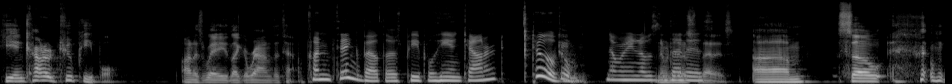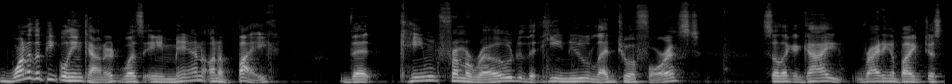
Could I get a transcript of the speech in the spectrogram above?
he encountered two people on his way like around the town. Funny thing about those people he encountered, two of them. them. Nobody knows what that knows is. what that is. Um, so one of the people he encountered was a man on a bike that came from a road that he knew led to a forest. So like a guy riding a bike just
